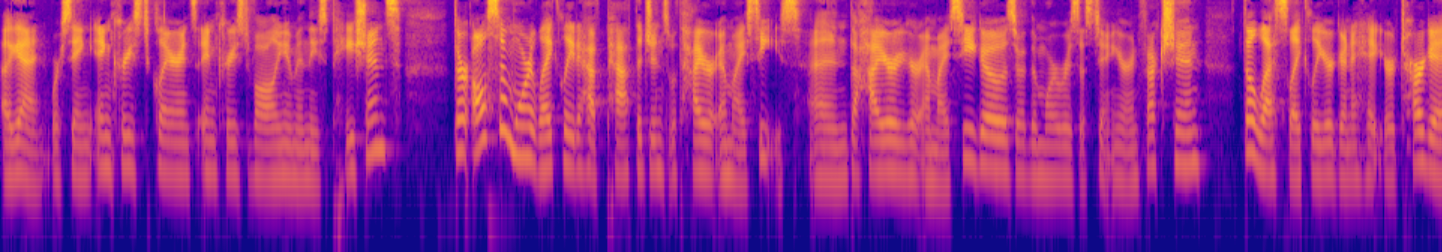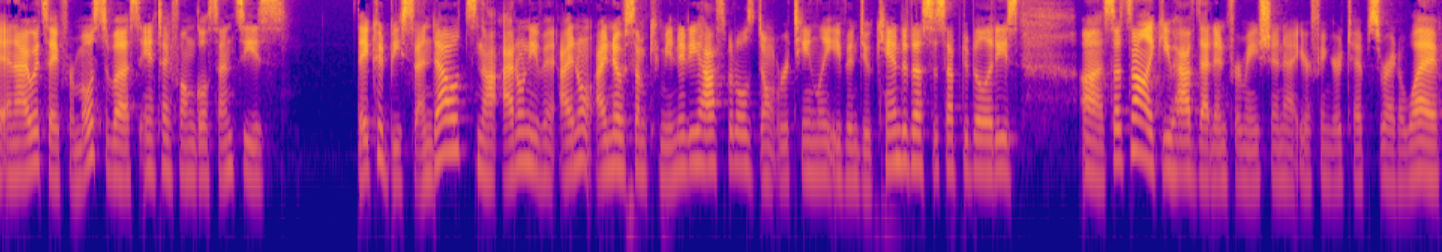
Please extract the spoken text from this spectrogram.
again, we're seeing increased clearance, increased volume in these patients. They're also more likely to have pathogens with higher MICs. And the higher your MIC goes or the more resistant your infection, the less likely you're going to hit your target. And I would say for most of us, antifungal sensies they could be send outs. Not, I don't even, I don't, I know some community hospitals don't routinely even do candida susceptibilities. Uh, so it's not like you have that information at your fingertips right away.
